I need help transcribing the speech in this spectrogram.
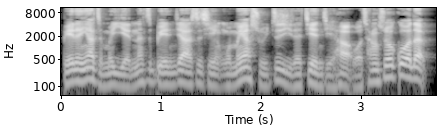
别人要怎么演那是别人家的事情，我们要属于自己的见解哈。我常说过的。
